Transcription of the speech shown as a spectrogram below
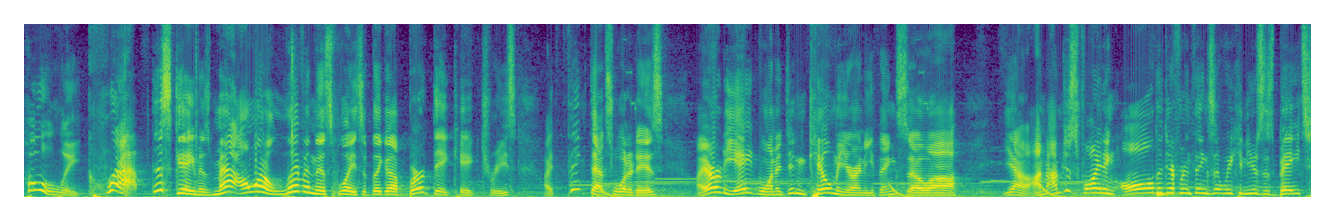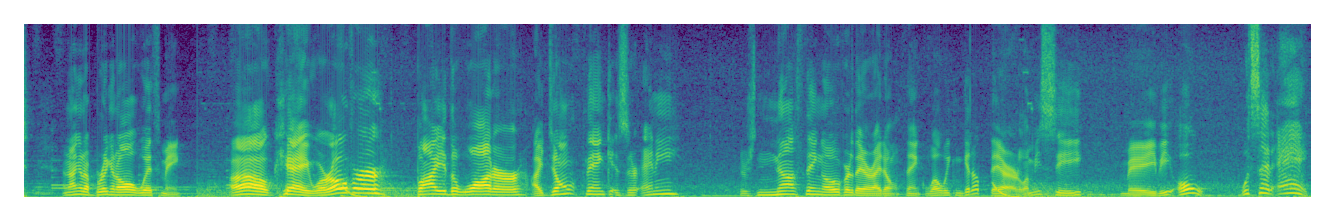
Holy crap, this game is mad. I want to live in this place if they got birthday cake trees. I think that's what it is. I already ate one. It didn't kill me or anything, so, uh, yeah, I'm, I'm just finding all the different things that we can use as bait, and I'm going to bring it all with me. Okay, we're over by the water. I don't think, is there any? There's nothing over there, I don't think. Well, we can get up there. Let me see. Maybe. Oh, what's that egg?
